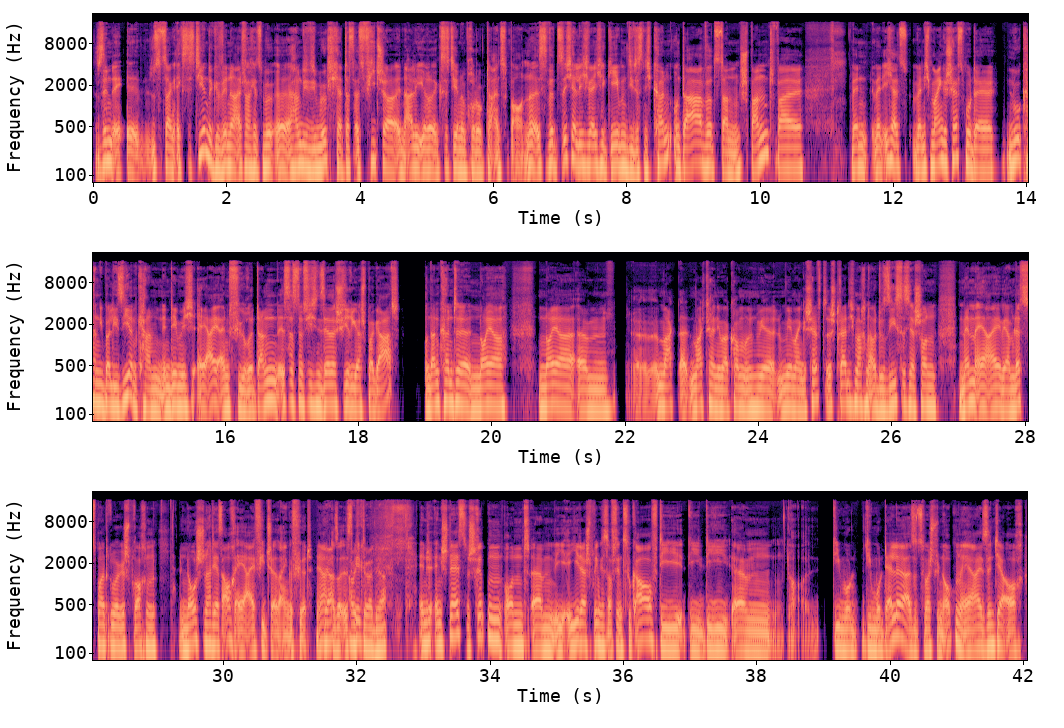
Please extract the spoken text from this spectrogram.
sind äh, sozusagen existierende Gewinne einfach jetzt äh, haben die die Möglichkeit, das als Feature in alle ihre existierenden Produkte einzubauen. Ne? Es wird sicherlich welche geben, die das nicht können und da wird's dann spannend, weil wenn, wenn ich als, wenn ich mein Geschäftsmodell nur kannibalisieren kann, indem ich AI einführe, dann ist das natürlich ein sehr, sehr schwieriger Spagat. Und dann könnte ein neuer, neuer ähm, äh, Markt, äh, Marktteilnehmer kommen und mir, mir mein Geschäft streitig machen. Aber du siehst es ja schon, Mem AI, wir haben letztes Mal drüber gesprochen, Notion hat jetzt auch AI-Features eingeführt. Ja, ja also es geht gehört, ja. in, in schnellsten Schritten und ähm, jeder springt jetzt auf den Zug auf. Die, die, die, ähm, die, Mo die Modelle, also zum Beispiel in OpenAI, sind ja auch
